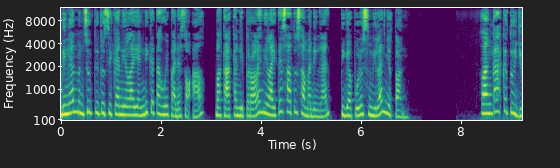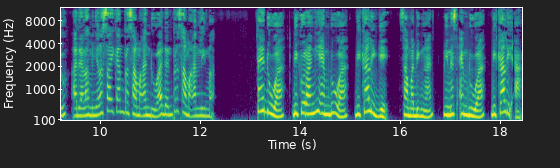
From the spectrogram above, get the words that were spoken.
Dengan mensubstitusikan nilai yang diketahui pada soal, maka akan diperoleh nilai T1 sama dengan 39 Newton. Langkah ketujuh adalah menyelesaikan persamaan 2 dan persamaan 5. T2 dikurangi M2 dikali G sama dengan minus M2 dikali A.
